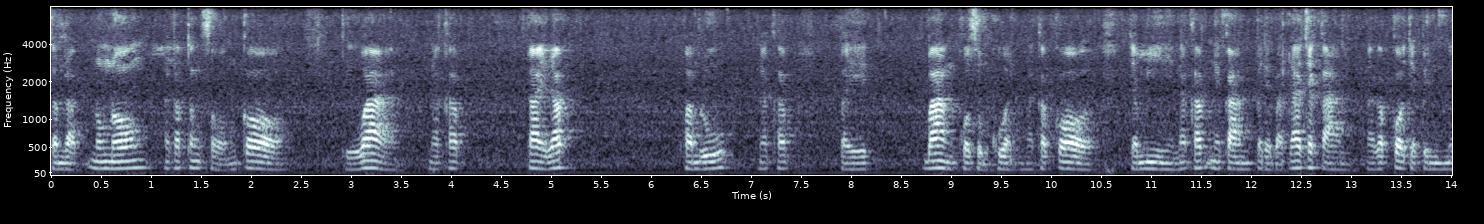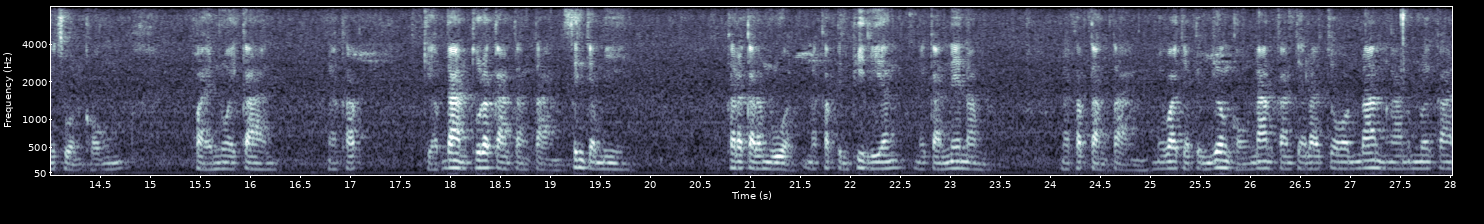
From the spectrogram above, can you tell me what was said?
สำหรับน้องๆนะครับทั้งสองก็ถือว่านะครับได้รับความรู้นะครับ ไปบ้างพอสมควรนะครับ ก็จะมีนะครับในการปฏิบัติราชการนะครับ ก็จะเป็นในส่วนของฝ่ายอำนวยการนะครับ เกี่ยวกับด้านธุรการต่างๆ ซึ่งจะมีข้าราชการตำรวจนะครับ เป็นพี่เลี้ยงในการแนะนำ นะครับต่างๆ ไม่ว่าจะเป็นเรื่องของด้านการจราจร ด้านงานอำนวยการ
